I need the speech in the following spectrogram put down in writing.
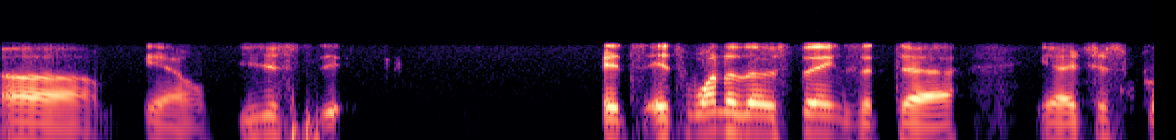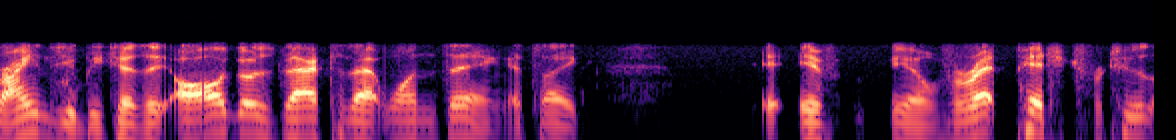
um, you know, you just it, it's it's one of those things that uh, you know, it just grinds you because it all goes back to that one thing. It's like if you know Verrett pitched for too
